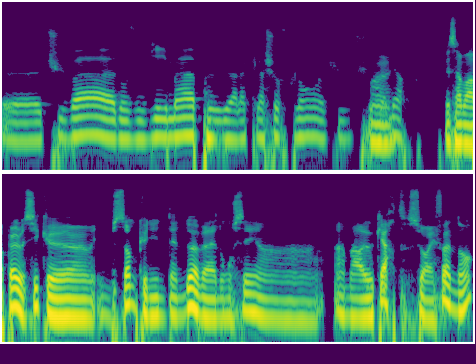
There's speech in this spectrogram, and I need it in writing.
euh, tu vas dans une vieille map euh, à la Clash of Clans et tu, tu fais de la merde. quoi. Mais ça me rappelle aussi que il me semble que Nintendo avait annoncé un, un Mario Kart sur iPhone, non?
